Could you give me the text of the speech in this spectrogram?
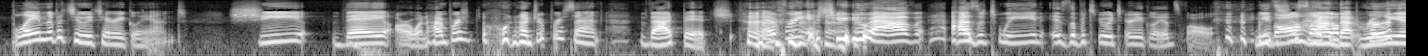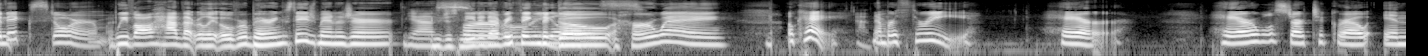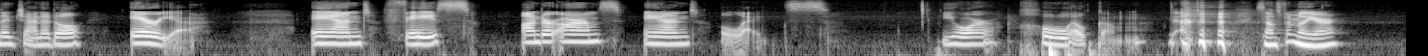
Blame the pituitary gland. She, they are 100, 100% that bitch. Every issue you have as a tween is the pituitary gland's fault. We've It's all just like had a that really in- storm. We've all had that really overbearing stage manager Yes. who just For needed everything to go her way. Okay, number three, hair. Hair will start to grow in the genital area and face, underarms, and legs. You're welcome. Sounds familiar.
